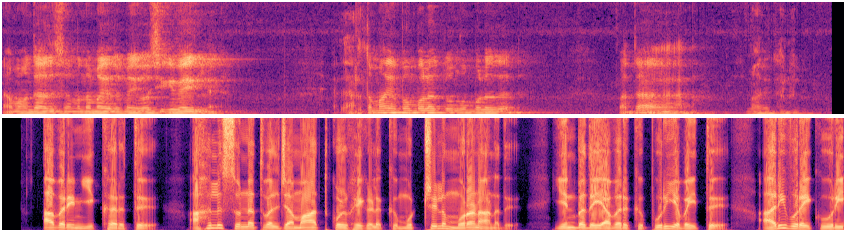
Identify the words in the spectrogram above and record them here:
நம்ம வந்து அது சம்மந்தமாக எதுவுமே யோசிக்கவே இல்லை. யதார்த்தமாக எப்போ போல் தூங்கும் பொழுது பார்த்தா இது மாதிரி கனவு. அவரின் இக்கருத்து அஹ்லு சுன்னத் வல் ஜமாத் கொள்கைகளுக்கு முற்றிலும் முரணானது. என்பதை அவருக்கு புரிய வைத்து அறிவுரை கூறி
